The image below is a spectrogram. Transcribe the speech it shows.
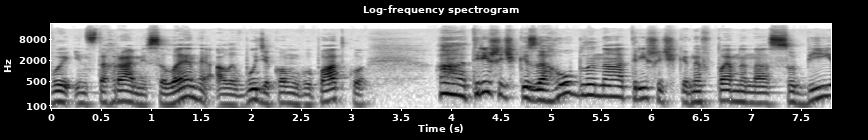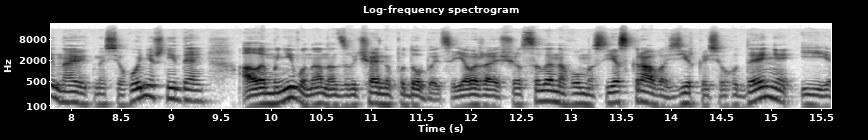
в інстаграмі Селени, але в будь-якому випадку. Трішечки загублена, трішечки не впевнена собі навіть на сьогоднішній день, але мені вона надзвичайно подобається. Я вважаю, що Селена Гомес яскрава зірка сьогодення, і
